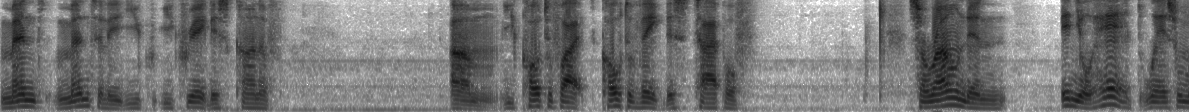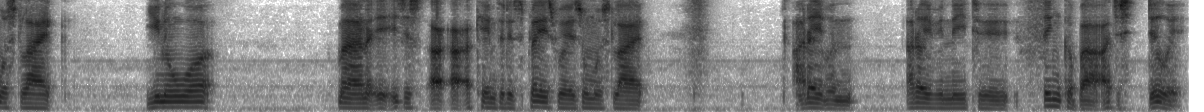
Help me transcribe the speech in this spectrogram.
ment- mentally you you create this kind of um, you cultivate cultivate this type of surrounding in your head where it's almost like you know what? Man it, it's just I, I came to this place where it's almost like i don't even i don't even need to think about i just do it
